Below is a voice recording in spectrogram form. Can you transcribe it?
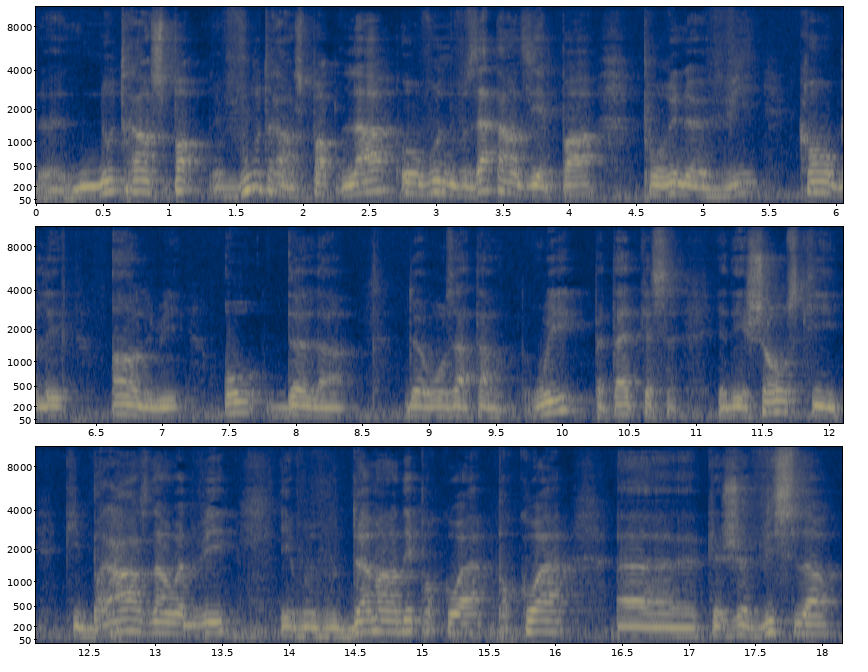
nous transporte, vous transporte là où vous ne vous attendiez pas pour une vie comblée en lui au-delà de vos attentes. Oui, peut-être qu'il y a des choses qui, qui brassent dans votre vie et vous vous demandez pourquoi, pourquoi euh, que je vis cela.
